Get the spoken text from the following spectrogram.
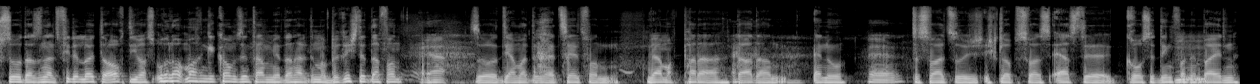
so, da sind halt viele Leute auch, die was Urlaub machen gekommen sind, haben mir dann halt immer berichtet davon. Ja. So, die haben halt immer erzählt von, wer macht Para, Dadan, Enno. Ja. Das war halt so, ich, ich glaube, das war das erste große Ding von den beiden.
